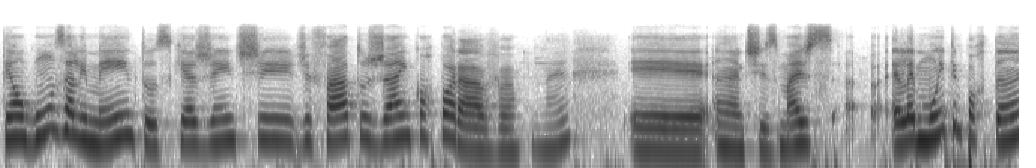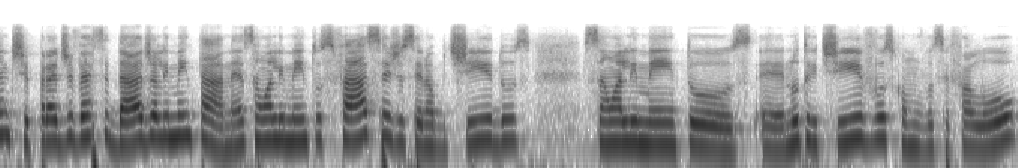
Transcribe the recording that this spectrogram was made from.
tem alguns alimentos que a gente, de fato, já incorporava, né? É, antes, mas ela é muito importante para a diversidade alimentar, né? São alimentos fáceis de serem obtidos, são alimentos é, nutritivos, como você falou.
